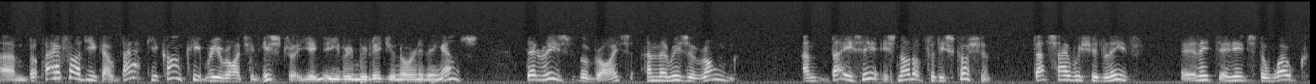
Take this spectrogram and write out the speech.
Um, but how far do you go back? You can't keep rewriting history, in, either in religion or anything else. There is a right and there is a wrong. And that is it. It's not up for discussion. That's how we should live. And it, it's the woke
